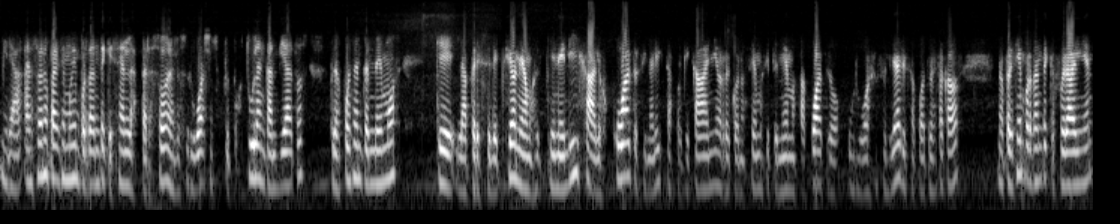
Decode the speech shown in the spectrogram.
Mira, a nosotros nos parece muy importante que sean las personas, los uruguayos que postulan candidatos, pero después entendemos que la preselección, digamos, quien elija a los cuatro finalistas, porque cada año reconocemos y premiamos a cuatro uruguayos solidarios, a cuatro destacados, nos parecía importante que fuera alguien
